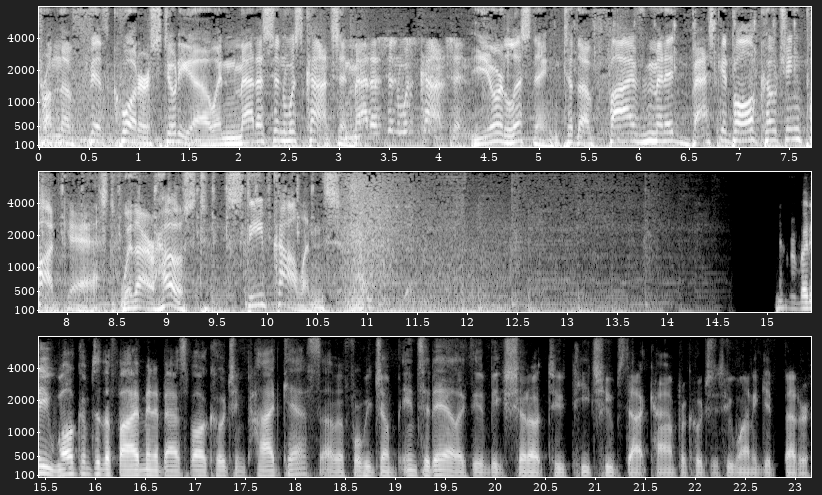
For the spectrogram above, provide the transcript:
From the fifth quarter studio in Madison, Wisconsin. Madison, Wisconsin. You're listening to the five minute basketball coaching podcast with our host, Steve Collins. Everybody, welcome to the five minute basketball coaching podcast. Uh, before we jump in today, I'd like to give a big shout out to teachhoops.com for coaches who want to get better.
